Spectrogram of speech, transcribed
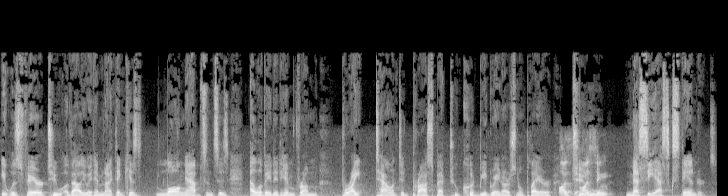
it was fair to evaluate him. And I think his long absences elevated him from bright, talented prospect who could be a great Arsenal player I, th- to I think Messi esque standards.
